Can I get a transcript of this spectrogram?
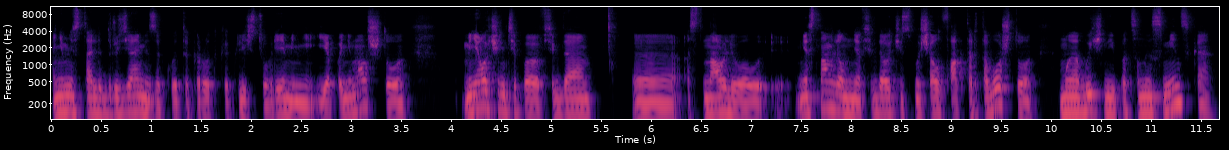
они мне стали друзьями за какое-то короткое количество времени. И я понимал, что меня очень, типа, всегда э, останавливал, не останавливал, меня всегда очень смущал фактор того, что мы обычные пацаны с Минска,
